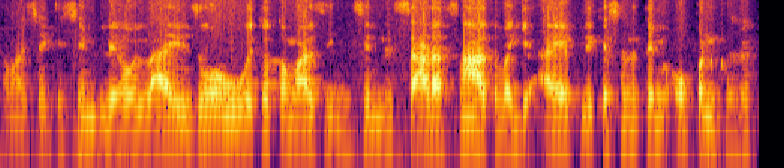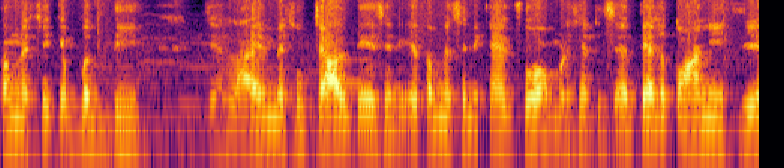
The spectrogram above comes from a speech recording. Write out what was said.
તમારે છે કે સિમ્પલી હવે લાઈવ જોવું હોય તો તમારે છે સિમ્પલી સાડા સાત વાગે આ એપ્લિકેશન તમે ઓપન કરશો તમને છે કે બધી જે લાઈવ મેચો ચાલતી છે ને એ તમને છે ને ક્યાંય જોવા મળશે. ઠીક છે? અત્યારે તો આની જે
